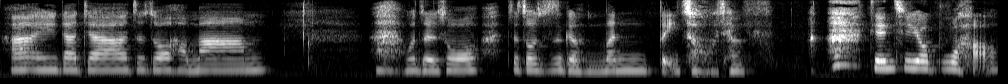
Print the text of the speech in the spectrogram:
嗨，大家这周好吗？唉，我只能说这周是个很闷的一周，这样子，天气又不好，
